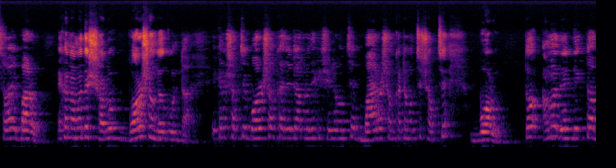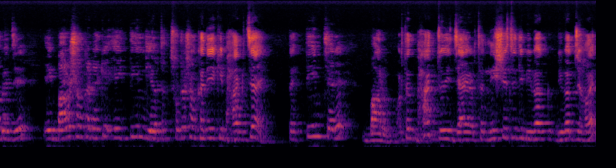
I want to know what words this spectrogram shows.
ছয়, বারো। এখন আমাদের সর্ব বড় সংখ্যা কোনটা? এখানে সবচেয়ে বড় সংখ্যা যেটা আমরা দেখি সেটা হচ্ছে বারো, সংখ্যাটা হচ্ছে সবচেয়ে বড়। তো আমাদের দেখতে হবে যে এই বারো সংখ্যাটাকে এই তিন দিয়ে, অর্থাৎ ছোট সংখ্যা দিয়ে কি ভাগ যায়? তাই তিন চারে বারো। অর্থাৎ ভাগ যদি যায়, অর্থাৎ নিঃশেষ যদি বিভাগ, বিভাজ্য হয়,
